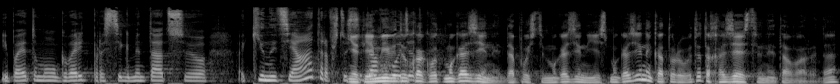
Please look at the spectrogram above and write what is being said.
И поэтому говорить про сегментацию кинотеатров, что Нет, я имею в виду, как вот магазины. Допустим, магазины есть магазины, которые вот это хозяйственные товары, да,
